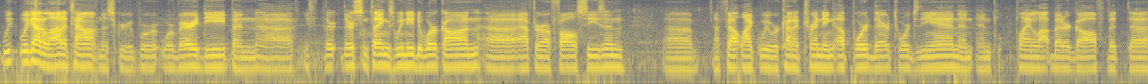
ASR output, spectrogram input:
We, we got a lot of talent in this group. We're, we're very deep, and uh, there, there's some things we need to work on uh, after our fall season. Uh, I felt like we were kind of trending upward there towards the end and, and playing a lot better golf, but uh,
